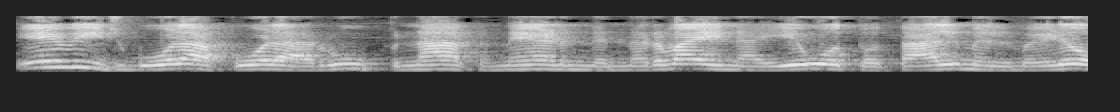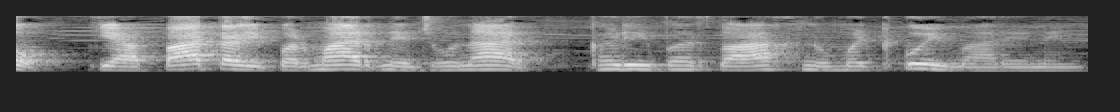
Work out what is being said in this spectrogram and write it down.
એવી જ બોળા પોળા રૂપ, નાક, નેણ ને નરવાઈના એવો તો તાલમેલ મળ્યો કે આ પાતળી પરમારને જોનાર ઘડીભર તો આંખનું મટકુઈ મારે નહીં.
